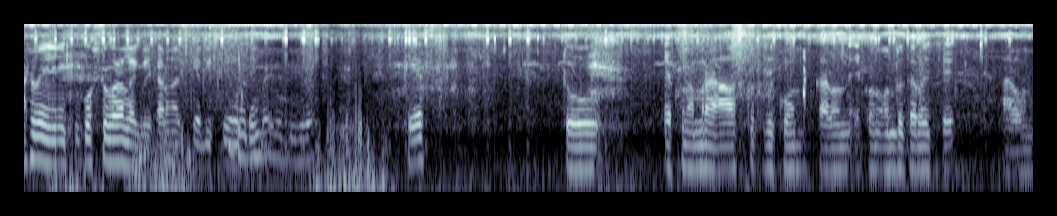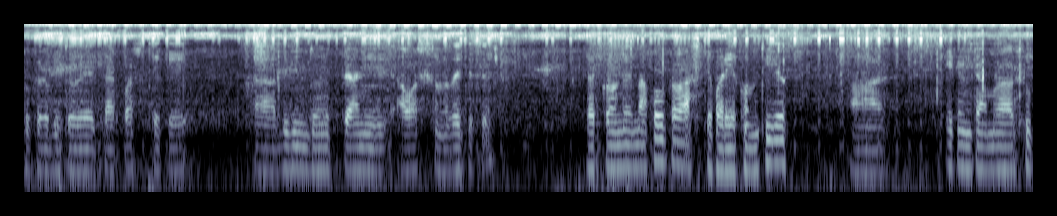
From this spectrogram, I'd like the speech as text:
আসলে একটু কষ্ট করা লাগবে, কারণ আজকে বৃষ্টি হচ্ছে ঠিক তো এখন আমরা আওয়াজ করতেছি কম, কারণ এখন অন্ধকার রয়েছে আর অন্ধকারের ভিতরে চারপাশ থেকে বিভিন্ন ধরনের প্রাণীর আওয়াজ শোনা যাইতেছে। যার কারণে নাফরটা আসতে পারে এখন, ঠিক আছে? আর এই টাইমটা আমরা খুব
